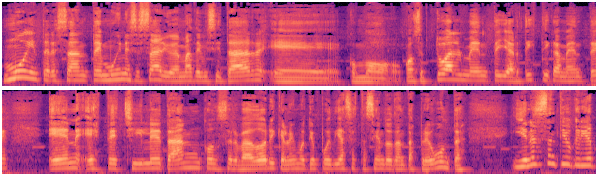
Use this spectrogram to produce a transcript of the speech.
muy interesante, muy necesario, además de visitar eh, como conceptualmente y artísticamente en este Chile tan conservador y que al mismo tiempo hoy día se está haciendo tantas preguntas. Y en ese sentido quería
